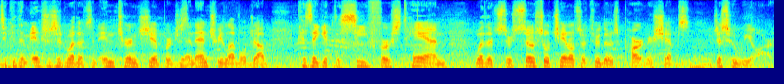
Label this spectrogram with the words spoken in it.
to get them interested, whether it's an internship or just an entry level job, because they get to see firsthand, whether it's through social channels or through those partnerships, Mm-hmm. just who we are.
